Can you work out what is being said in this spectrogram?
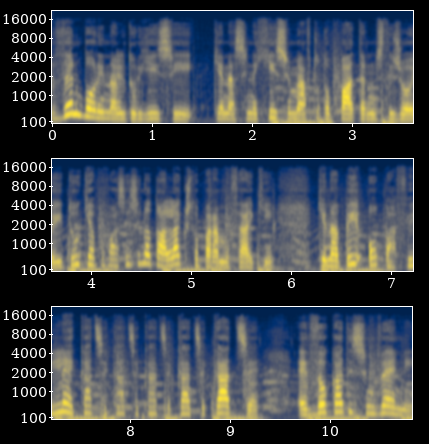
δεν μπορεί να λειτουργήσει και να συνεχίσει με αυτό το pattern στη ζωή του και αποφασίσει να το αλλάξει το παραμυθάκι και να πει «Όπα φίλε, κάτσε, κάτσε, κάτσε, κάτσε, κάτσε, εδώ κάτι συμβαίνει».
